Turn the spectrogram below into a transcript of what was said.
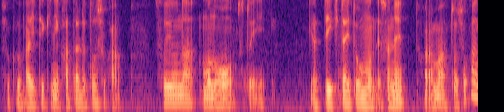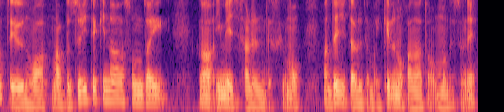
触媒的に語る図書館そういうようなものをちょっとやっていきたいと思うんですよね。だからまあ図書館っていうのは、まあ、物理的な存在がイメージされるんですけども、まあ、デジタルでもいけるのかなとは思うんですよね。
